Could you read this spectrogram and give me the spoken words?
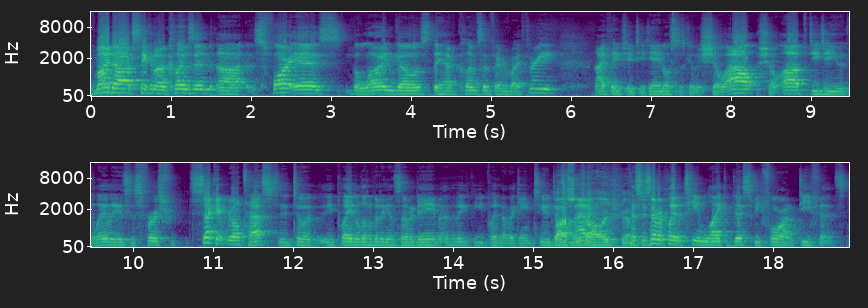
My dogs taking on Clemson. Uh, as far as the line goes, they have Clemson favored by three. I think JT Daniels is going to show out, show up. DJ Uiagalelei is his first, second real test. To it. He played a little bit against Notre Dame. I think he played another game too. Doesn't Boston matter, College, yeah. because he's never played a team like this before on defense.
